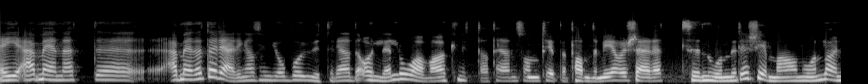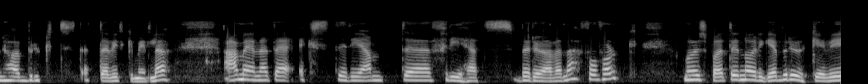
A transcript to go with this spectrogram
Jeg mener at, eh, jeg mener at det er regjeringa jobb å utrede alle lover knytta til en sånn type pandemi. og Vi ser at noen regimer og noen land har brukt dette virkemidlet. Jeg mener at det er ekstremt eh, frihetsberøvende for folk. Må huske på at I Norge bruker vi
